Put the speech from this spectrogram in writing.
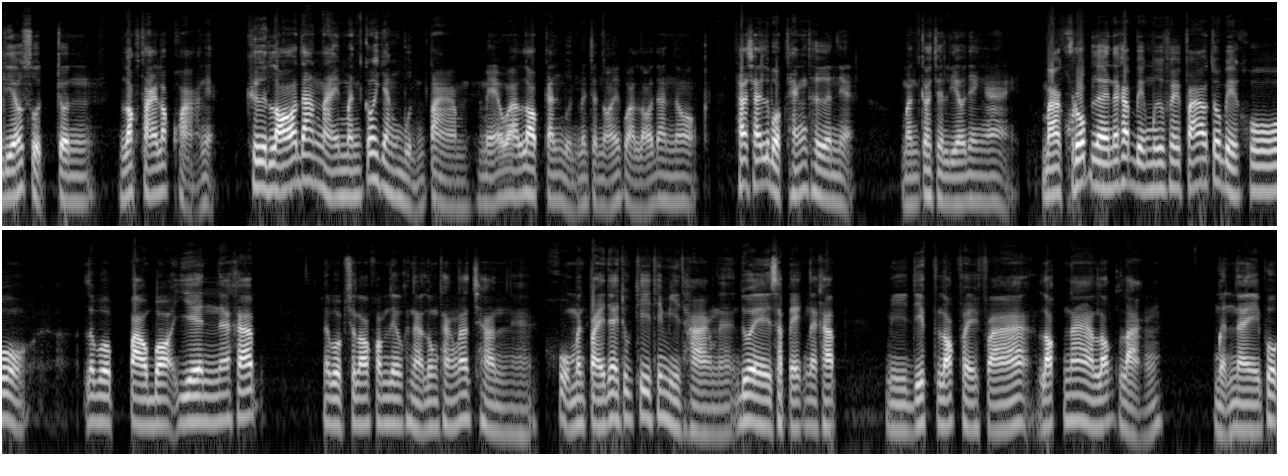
เลี้ยวสุดจนล็อกซ้ายล็อกขวาเนี่ย คือล้อด้านในมันก็ยังหมุนตาม แม้ว่ารอบการหมุนมันจะน้อยกว่าล้อด้านนอก ถ้าใช้ระบบแท้งเทิร์นเนี่ยมันก็จะเลี้ยวได้ง่าย มาครบเลยนะครับเบรกมือไฟฟ้าออโต้เบรกโฮระบบเป่าเบาะเย็นนะครับ ระบบชะลอความเร็วขณะลงทางลาดชันนะฮะโหมันไปได้ทุกที่ที่มีทางนะด้วยสเปคนะครับมีดิฟล็อกไฟฟ้า ล็อกหน้าล็อกหลัง เหมือนในพวก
